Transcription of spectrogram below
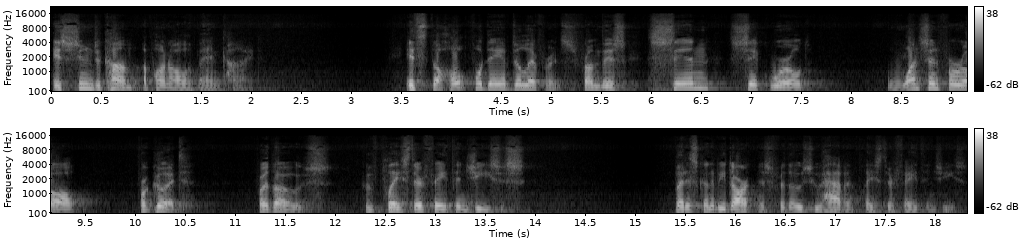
is soon to come upon all of mankind. It's the hopeful day of deliverance from this sin sick world once and for all for good for those who've placed their faith in Jesus. But it's going to be darkness for those who haven't placed their faith in Jesus.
